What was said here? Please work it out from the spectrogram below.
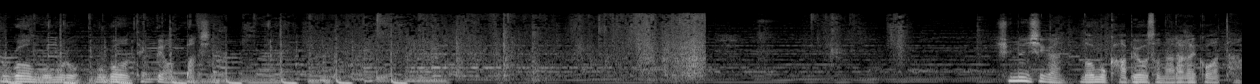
무거운 몸으로 무거운 택배 언박싱. 쉬는 시간 너무 가벼워서 날아갈 것 같아.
